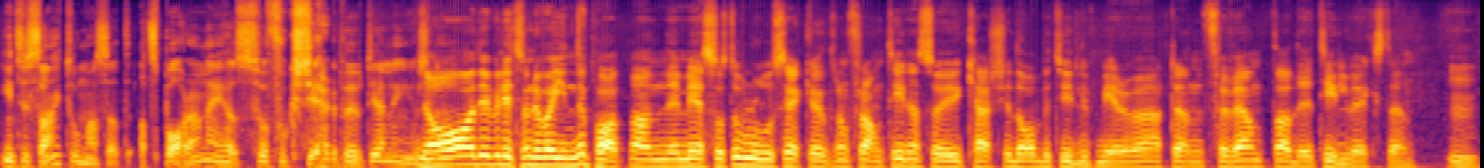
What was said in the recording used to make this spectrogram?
Intressant Thomas att, att spararna är så fokuserade på utdelningen just Ja, nu. det är väl lite som du var inne på att man med så stor osäkerhet om framtiden så är cash idag betydligt mer värt än förväntade tillväxten Mm.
